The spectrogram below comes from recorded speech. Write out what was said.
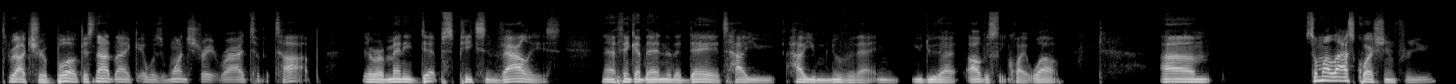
throughout your book. It's not like it was one straight ride to the top. There were many dips, peaks, and valleys. And I think at the end of the day, it's how you how you maneuver that, and you do that obviously quite well. Um, so my last question for you,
